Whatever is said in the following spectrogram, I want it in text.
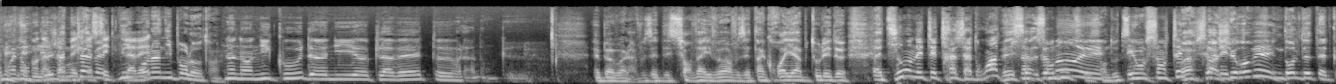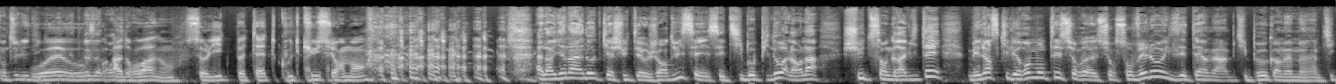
vrai, moi non on n'a jamais Pas de cassé de clavette, ni pour l'un ni pour l'autre. Non, non, ni coude, ni euh, clavette, euh, voilà. Donc, euh, Eh ben voilà, vous êtes des survivors, vous êtes incroyables tous les deux. Euh, nous, on était très adroits, Mais tout ça, sans simplement, doute, et, sans doute et on sentait Ouais, que ça allait tomber. une drôle de tête quand tu lui dis Ouais, oh, très adroit. à droit, non. Solide peut-être, coup de cul sûrement. Alors il y en a un autre qui a chuté aujourd'hui, c'est c'est Thibaut Pinot. Alors là, chute sans gravité, mais lorsqu'il est remonté sur euh, sur son vélo, ils étaient un, un petit peu quand même un petit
